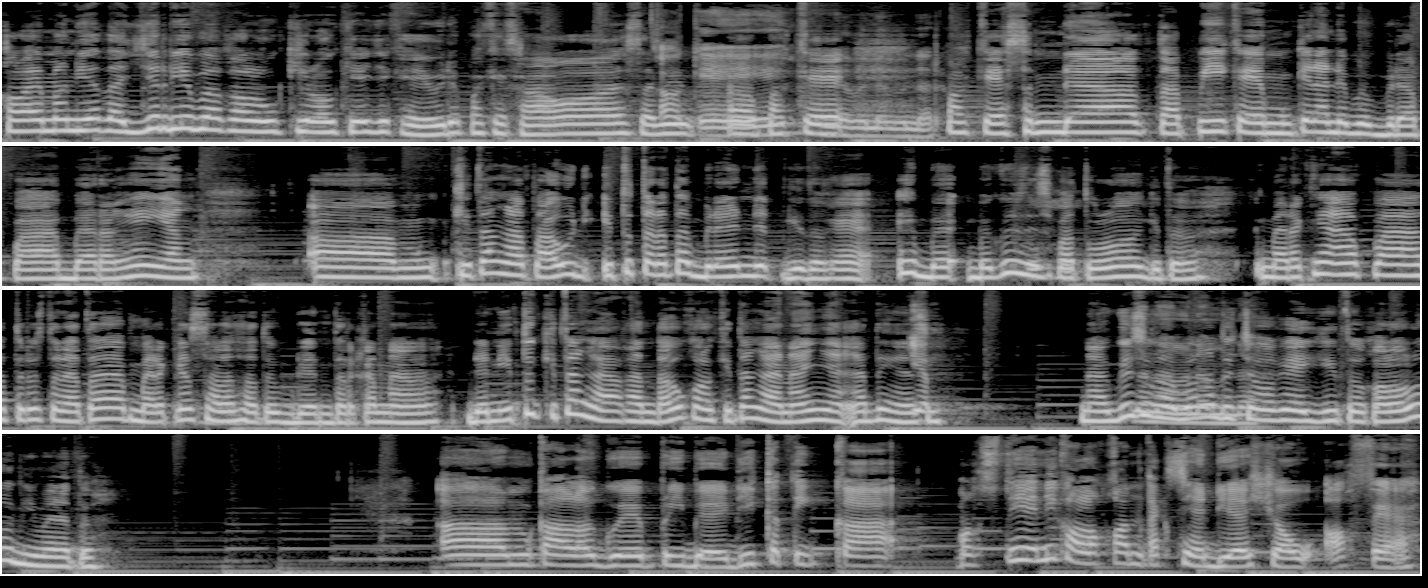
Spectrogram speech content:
kalau emang dia tajir dia bakal loki-loki aja. Kayak udah pakai kaos tapi oke eh, pakai bener-bener. pakai sendal. Tapi kayak mungkin ada beberapa barangnya yang em, kita nggak tahu itu ternyata branded gitu. Kayak eh ba- bagus deh sepatu lo gitu. Mereknya apa? Terus ternyata mereknya salah satu brand terkenal. Dan itu kita nggak akan tahu kalau kita nggak nanya ngerti nggak Yep. sih? Nah gue suka banget tuh cowok kayak gitu. Kalau lo gimana tuh? Em, kalau gue pribadi ketika maksudnya ini kalau konteksnya dia show off ya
